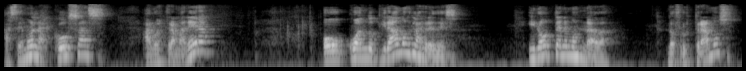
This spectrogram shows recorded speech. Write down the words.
hacemos las cosas a nuestra manera o cuando tiramos las redes y no obtenemos nada, nos frustramos.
